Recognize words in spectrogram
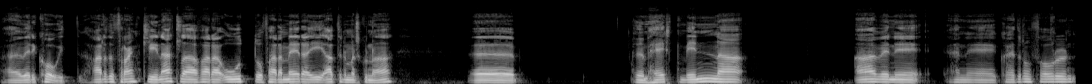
það hefur verið COVID. Harður Franklín ætlaði að fara út og fara meira í atvinnumennskuna. Uh, við höfum heyrt minna af henni henni, hvað heitir hún Þórun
